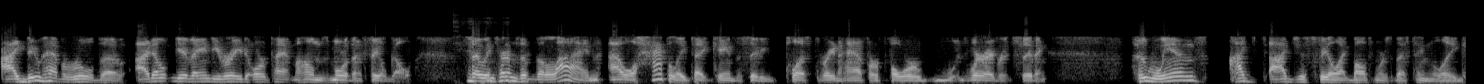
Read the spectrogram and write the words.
I do have a rule though. I don't give Andy Reid or Pat Mahomes more than a field goal. So in terms of the line, I will happily take Kansas City plus three and a half or four wherever it's sitting. Who wins? I I just feel like Baltimore's the best team in the league.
